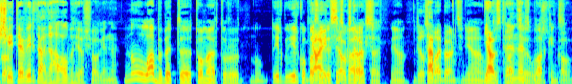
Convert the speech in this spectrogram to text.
kā- šī tev ir tāda alba jau šogad. Nu. Nu, labi, bet uh, tomēr tur nu, ir, ir ko paskatīties. Ir augstāks. spēlētāji. Jā, Dils Tā- Klaiburns. jā un Jauns pats, treneris. Larkins. kaut-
